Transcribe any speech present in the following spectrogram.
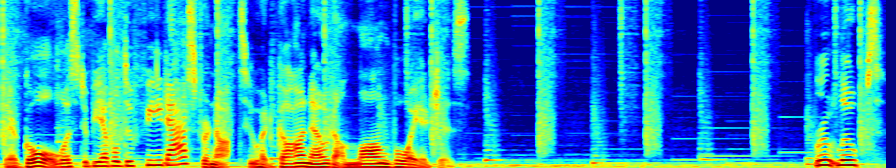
Their goal was to be able to feed astronauts who had gone out on long voyages. Froot Loops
